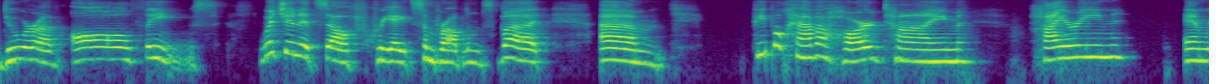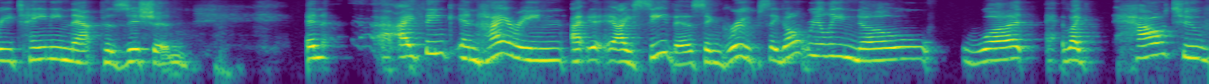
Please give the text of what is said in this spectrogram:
doer of all things, which in itself creates some problems. But um, people have a hard time hiring and retaining that position. And I think in hiring, I, I see this in groups, they don't really know what, like, how to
